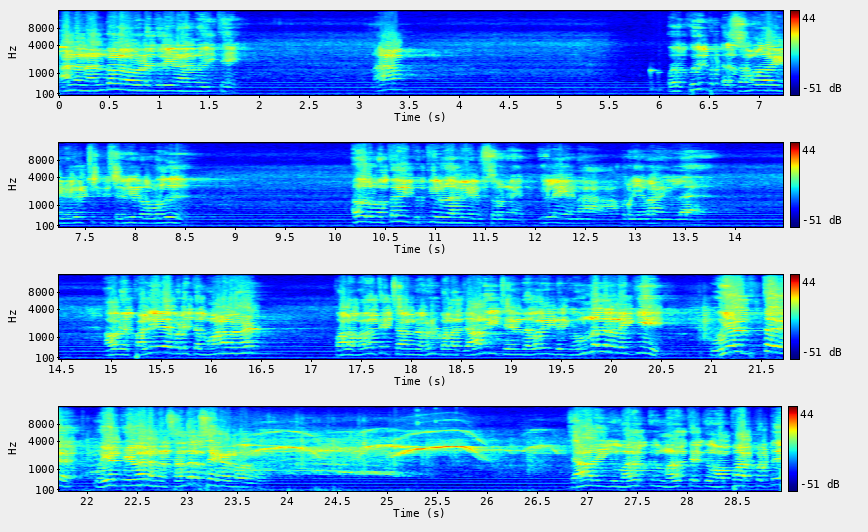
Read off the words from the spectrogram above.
அண்ணன் அன்பழகன் அவரிடத்திலே நான் வைத்தேன். நாம் ஒரு குறிப்பிட்ட சமுதாய நிகழ்ச்சிக்கு செல்கின்ற பொழுது அவர் மொத்தனை குத்தி விடுறாங்க என்று சொன்னேன். இல்லை அப்படியெல்லாம் இல்லை. அவருடைய பள்ளியிலே படித்த மாணவர்கள் பல மதத்தை சார்ந்தவர்கள் பல ஜாதியை சேர்ந்தவர் இன்றைக்கு உன்னத நிலைக்கு உயர்த்த உயர்த்தியவர் அந்த சந்திரசேகரன் அவர்கள். ஜாதிக்கும் மதற்கும் மதத்திற்கும் அப்பாற்பட்டு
